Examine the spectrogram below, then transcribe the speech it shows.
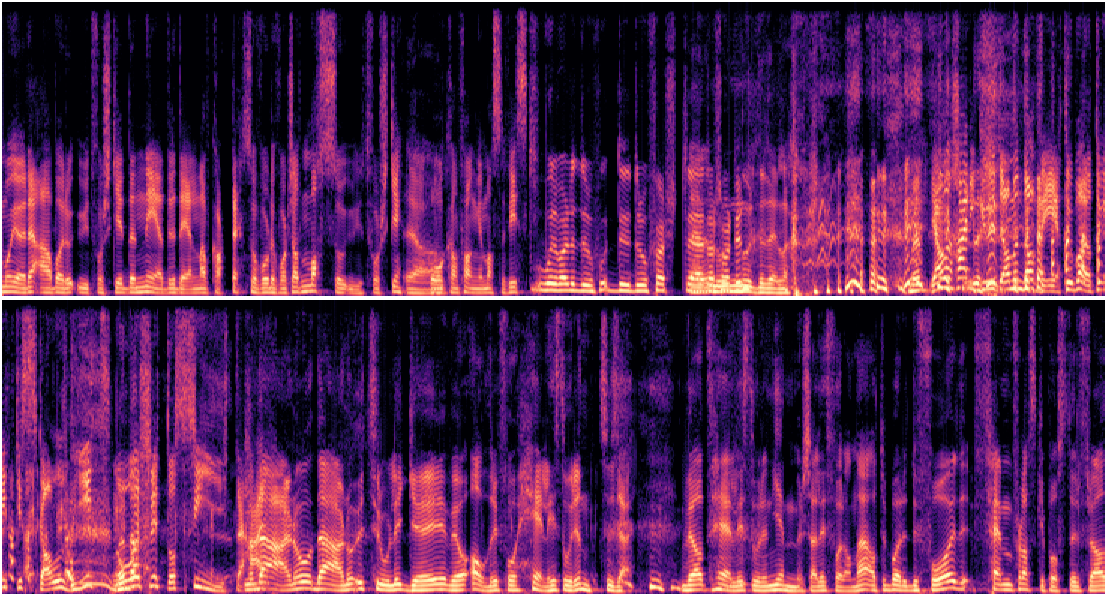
må gjøre, er bare å utforske den nedre delen av kartet. Så får du fortsatt masse å utforske Ja. og kan fange masse fisk. Hvor var det du, du dro først, eh, Eh, Lars Martin? Nordre delen av kartet. Ja, men herregud, ja, men da vet du bare at du ikke skal dit. Nå slutte å syte Men det her. er, noe, det er noe utrolig gøy ved å aldri få hele historien, syns jeg. Ved at hele historien gjemmer seg litt foran deg. At du, bare, du får fem flaskeposter fra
